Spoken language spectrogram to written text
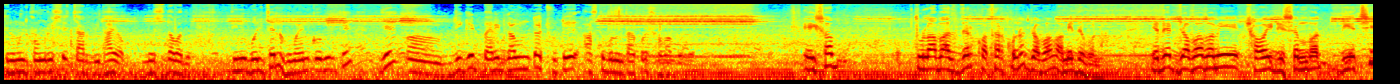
তৃণমূল কংগ্রেসের চার বিধায়ক মুর্শিদাবাদের তিনি বলছেন হুমায়ুন কবিরকে যে ব্রিগেড প্যারেড গ্রাউন্ডটা ছুটে আসতে বলুন, তারপরে সভা করবে। এইসব তুলাবাজদের কথার কোনো জবাব আমি দেব না। এদের জবাব আমি ছয় ডিসেম্বর দিয়েছি।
